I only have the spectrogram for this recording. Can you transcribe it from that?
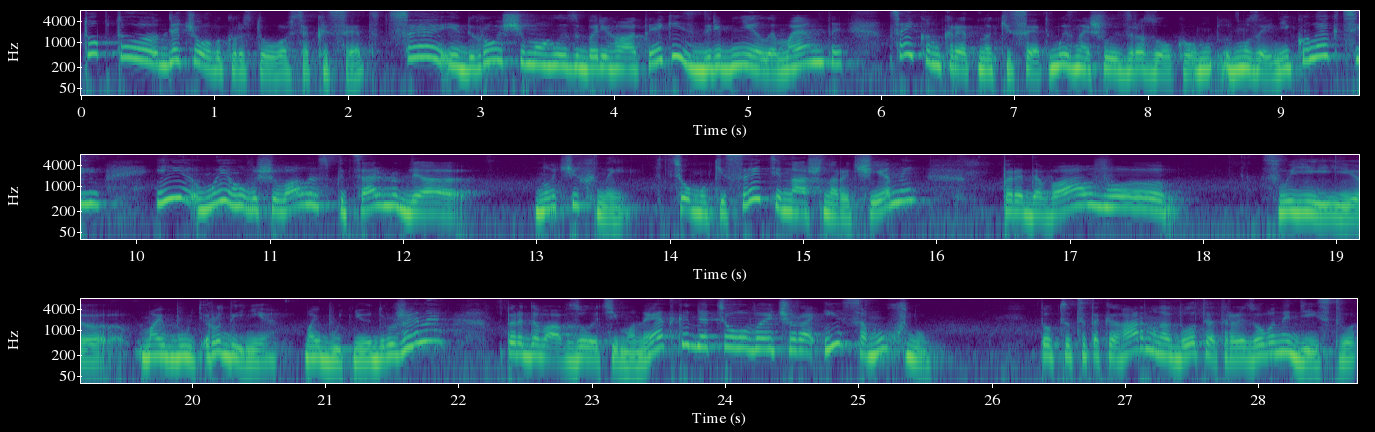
Тобто, для чого використовувався кисет? Це і гроші могли зберігати, якісь дрібні елементи. Цей конкретно кісет ми знайшли зразок у музейній колекції, і ми його вишивали спеціально для ночі хни. В цьому кісеті наш наречений передавав е, своїй е, майбут... родині майбутньої дружини, передавав золоті монетки для цього вечора і саму хну. Тобто це таке гарне у нас було театралізоване дійство.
